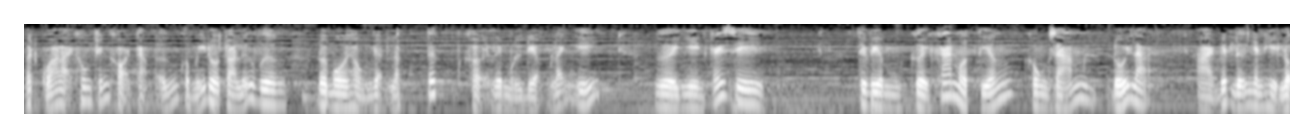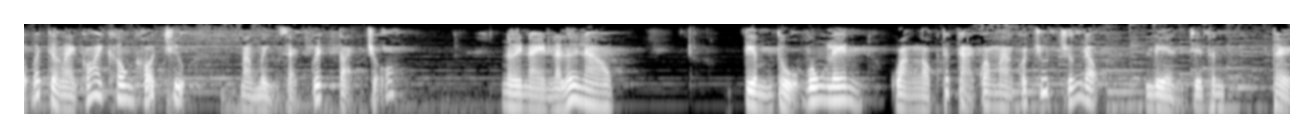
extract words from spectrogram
bất quá lại không tránh khỏi cảm ứng của Mỹ đô tòa lữ vương, đôi môi hồng nhuận lập tức khởi lên một điểm lãnh ý. Người nhìn cái gì? Tiêu viêm cười khan một tiếng, không dám đối lại. Ai biết lữ nhân hỉ lộ bất thường này có hay không khó chịu, mà mình giải quyết tại chỗ. Nơi này là nơi nào? Tiềm thủ vung lên, quang ngọc thất thải quang mang có chút chướng động, liền trên thân thể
